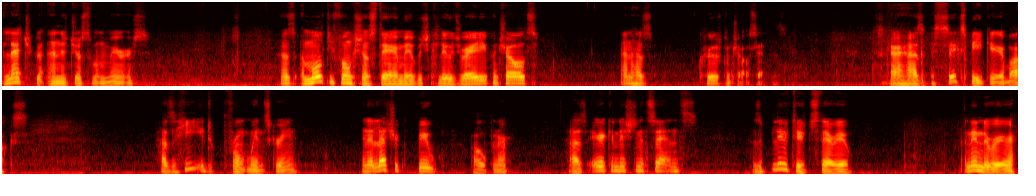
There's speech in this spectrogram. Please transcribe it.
electric and adjustable mirrors, has a multifunctional steering wheel which includes radio controls, and has cruise control settings. This car has a 6-speed gearbox, has a heated front windscreen, an electric boot opener, has air conditioning settings, has a Bluetooth stereo, and in the rear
